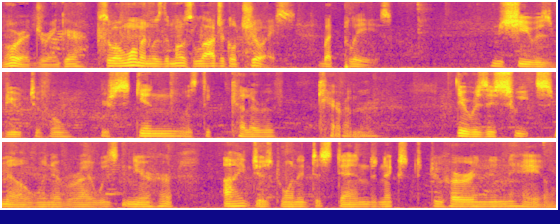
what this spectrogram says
or a drinker, so a woman was the most logical choice. But please. She was beautiful. Her skin was the color of caramel. There was a sweet smell whenever I was near her. I just wanted to stand next to her and inhale.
